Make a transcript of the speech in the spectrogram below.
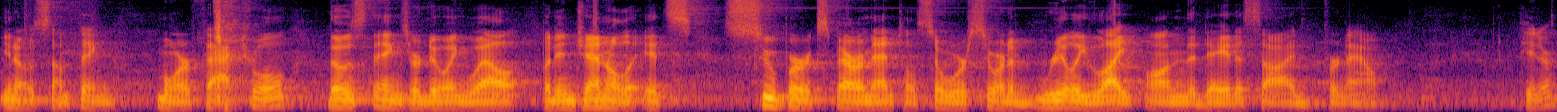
you know something more factual. Those things are doing well, but in general, it's super experimental. So we're sort of really light on the data side for now. Peter?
